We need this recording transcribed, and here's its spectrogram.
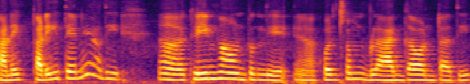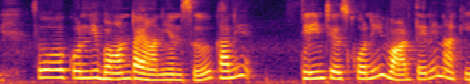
కడిగి కడిగితేనే అది క్లీన్గా ఉంటుంది. కొంచెం బ్లాక్గా ఉంటుంది. సో కొన్ని బాగుంటాయి ఆనియన్స్. కానీ క్లీన్ చేసుకొని వాడితేనే నాకు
